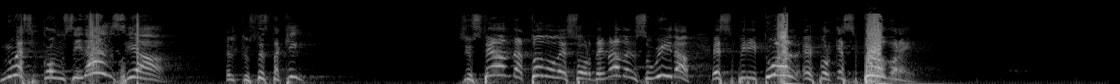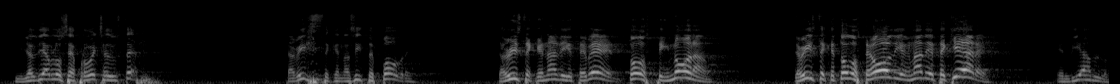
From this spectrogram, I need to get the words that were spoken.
No es coincidencia el que usted está aquí. Si usted anda todo desordenado en su vida espiritual es porque es pobre. Y ya el diablo se aprovecha de usted. Ya viste que naciste pobre. Ya viste que nadie te ve, todos te ignoran. Ya viste que todos te odian, nadie te quiere. El diablo,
